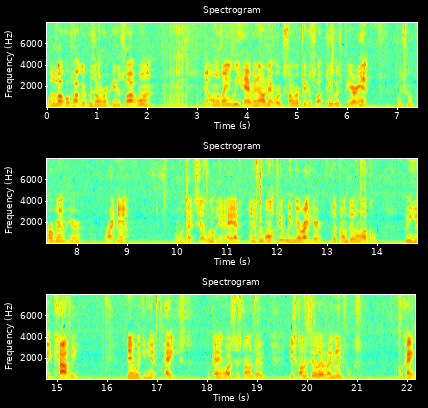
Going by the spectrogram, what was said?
or the local talk group is on repeater slot 1. The only thing we have in our network on repeater slot 2 is PRN, which we'll program here right now. And with that said, we'll hit add. And if we want to, we can go right here, click on Dillon Local. We can hit copy, then we can hit paste. Okay, and what's this going to do? It's going to fill everything in for us. Okay,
